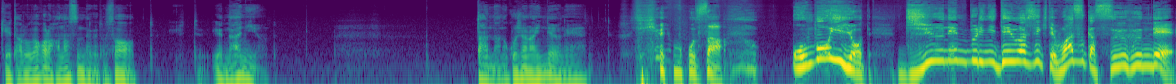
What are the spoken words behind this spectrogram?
慶太郎だから話すんだけどさ、いや、何よ。旦那の子じゃないんだよね。いや、もうさ、重いよって。10年ぶりに電話してきてわずか数分で、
